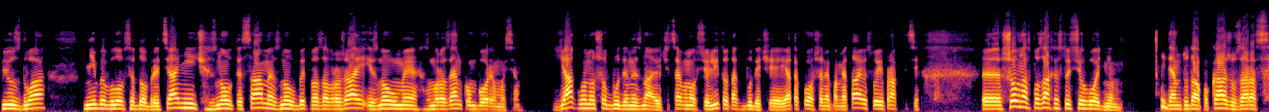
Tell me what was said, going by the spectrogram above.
плюс 2. Ніби було все добре. Ця ніч знов те саме, знов битва за врожай, і знову ми з Морозенком боремося. Як воно що буде, не знаю. Чи це воно все літо так буде, чи я такого ще не пам'ятаю у своїй практиці. Е, що в нас по захисту сьогодні? Йдемо туди, покажу. Зараз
